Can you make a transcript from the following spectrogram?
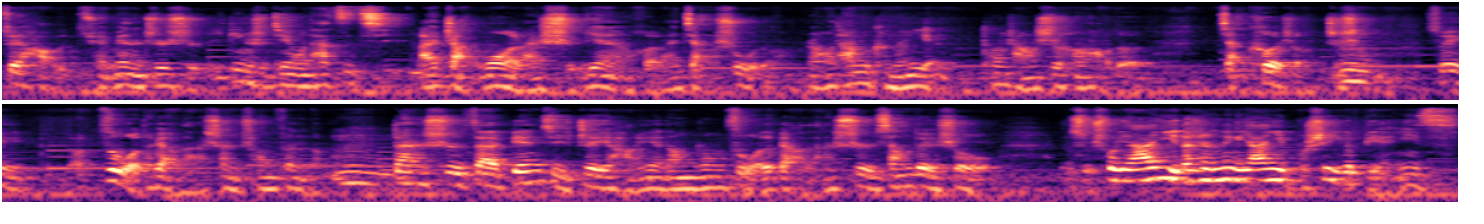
最好的全面的知识，一定是经由他自己来掌握、来实验和来讲述的。然后他们可能也通常是很好的讲课者，至少，所以自我的表达是很充分的。嗯，但是在编辑这一行业当中，自我的表达是相对受受压抑，但是那个压抑不是一个贬义词，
